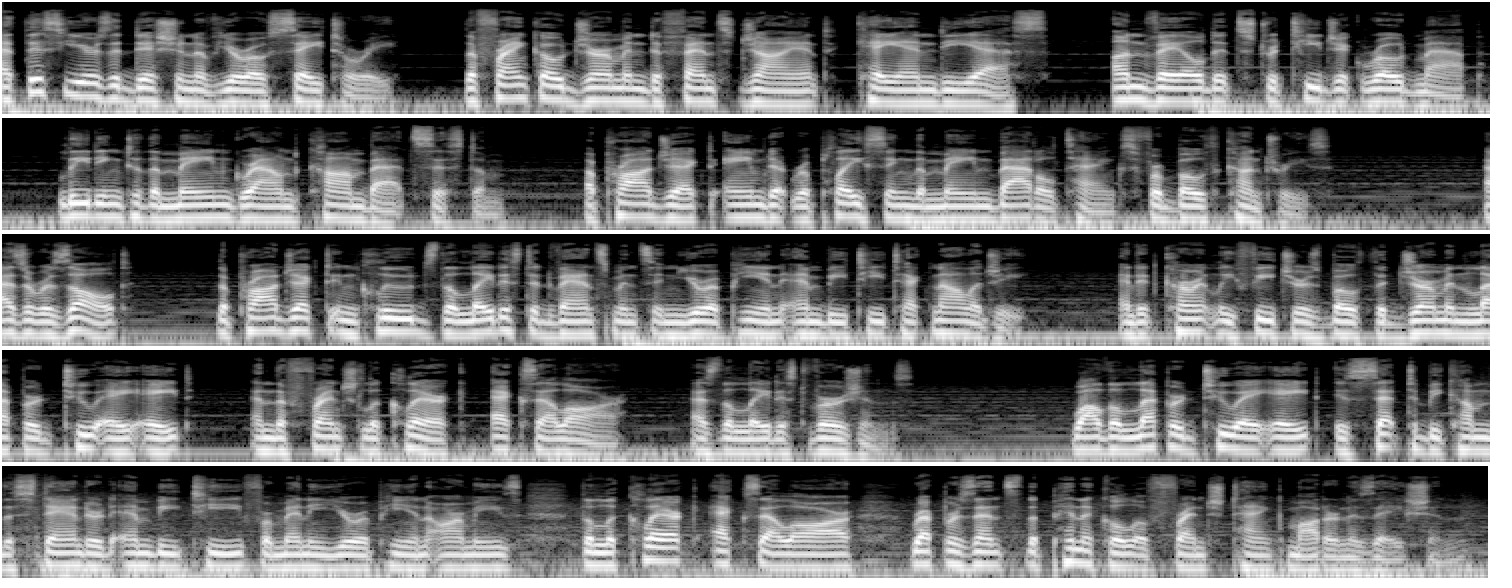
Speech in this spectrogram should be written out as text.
At this year's edition of Eurosatory, the Franco-German defense giant KNDS unveiled its strategic roadmap leading to the main ground combat system, a project aimed at replacing the main battle tanks for both countries. As a result, the project includes the latest advancements in European MBT technology, and it currently features both the German Leopard 2A8 and the French Leclerc XLR as the latest versions. While the Leopard 2A8 is set to become the standard MBT for many European armies, the Leclerc XLR represents the pinnacle of French tank modernization.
